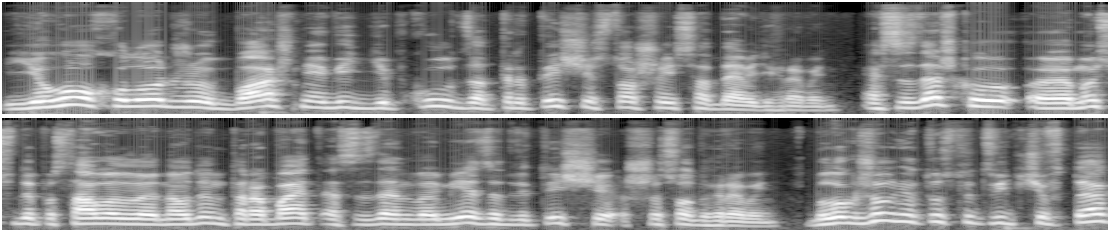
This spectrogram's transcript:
Його охолоджує башня від Deepcool за 3169 гривень. SSD-шку е, ми сюди поставили на 1 ТБ SSD NVMe за 2600 гривень. Блок живлення тут стоїть від Chieftec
